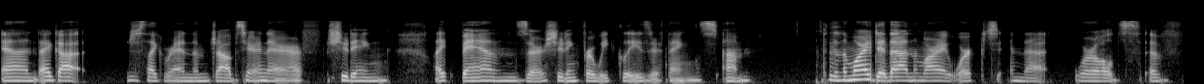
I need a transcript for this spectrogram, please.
And I got just like random jobs here and there, shooting like bands or shooting for weeklies or things. Um, but then the more I did that and the more I worked in that world of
